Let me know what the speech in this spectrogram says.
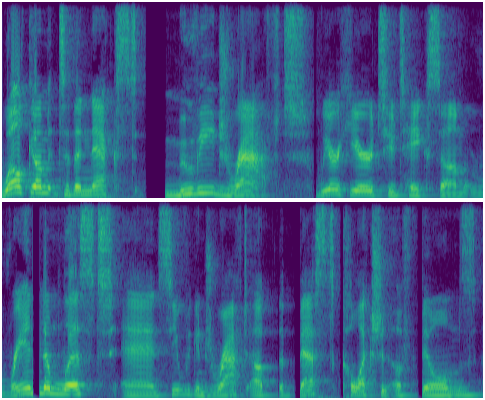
Welcome to the next movie draft. We are here to take some random lists and see if we can draft up the best collection of films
